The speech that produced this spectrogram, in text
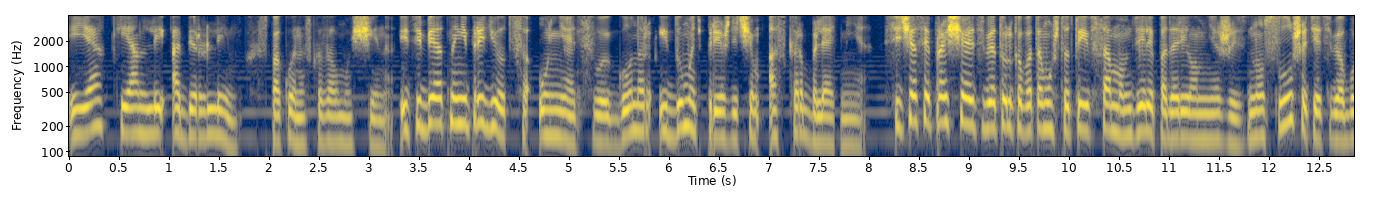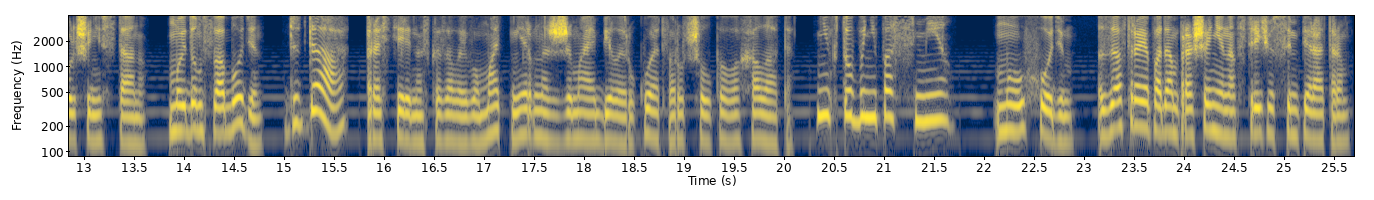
«Я Кьянли Аберлинг», — спокойно сказал мужчина. «И тебе отныне придется унять свой гонор и думать, прежде чем оскорблять меня. Сейчас я прощаю тебя только потому, что ты и в самом деле подарила мне жизнь, но слушать я тебя больше не стану. Мой дом свободен?» «Да-да», — растерянно сказала его мать, нервно сжимая белой рукой от ворот шелкового халата. «Никто бы не посмел». «Мы уходим», Завтра я подам прошение на встречу с императором.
